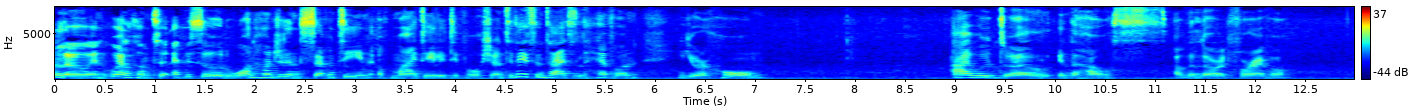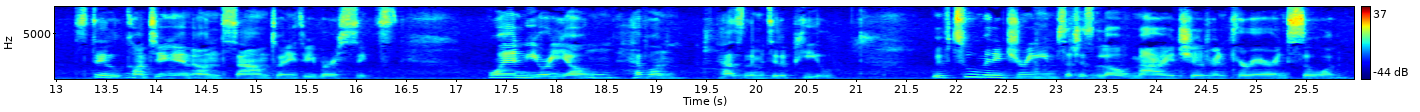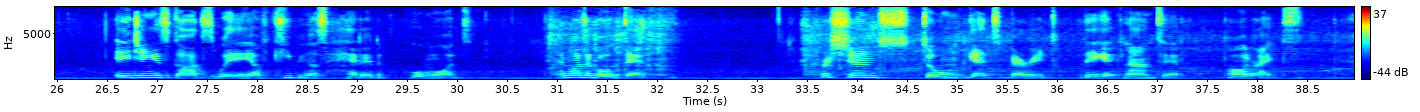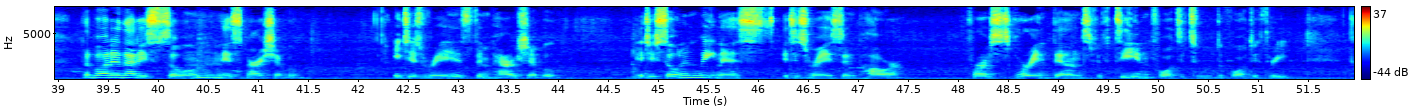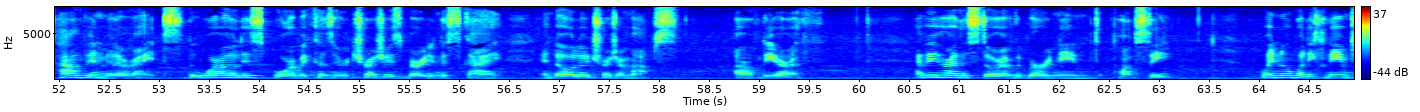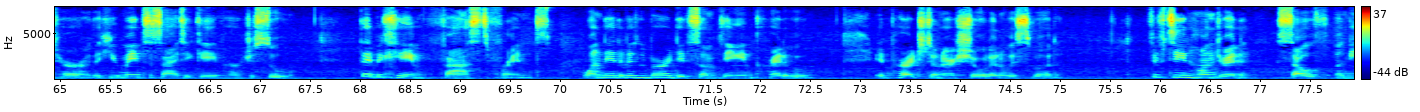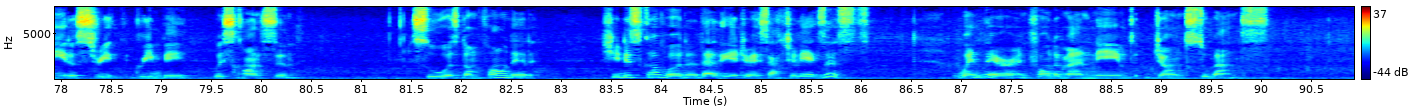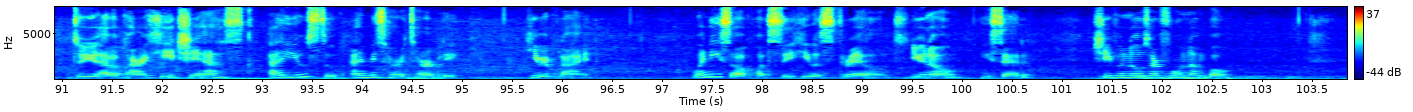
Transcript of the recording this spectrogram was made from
Hello and welcome to episode 117 of My Daily Devotion. Today it's entitled Heaven, Your Home. I will dwell in the house of the Lord forever. Still continuing on Psalm 23, verse 6. When you're young, heaven has limited appeal. We've too many dreams such as love, marriage, children, career, and so on. Aging is God's way of keeping us headed homeward. And what about death? Christians don't get buried, they get planted. Paul writes The body that is sown is perishable, it is raised imperishable. It is sown in weakness, it is raised in power. 1 Corinthians 15 42 to 43. Calvin Miller writes The world is poor because her treasure is buried in the sky, and all her treasure maps are of the earth. Have you heard the story of the bird named Potsy? When nobody claimed her, the Humane Society gave her to Sue. They became fast friends. One day the little bird did something incredible. It perched on her shoulder and whispered, 1500 South Oneida Street, Green Bay, Wisconsin. Sue was dumbfounded. She discovered that the address actually exists. Went there and found a man named John Stubance. Do you have a parakeet? she asked. I used to. I miss her terribly. He replied. When he saw Potsy, he was thrilled. You know, he said, she even knows her phone number.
